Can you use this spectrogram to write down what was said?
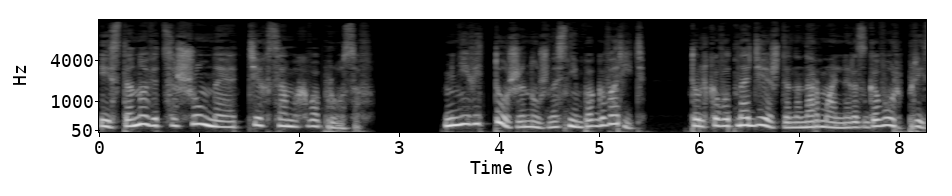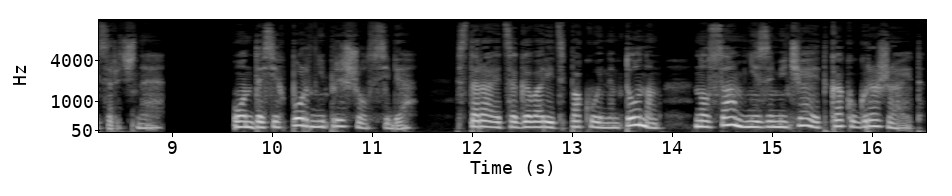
и становится шумной от тех самых вопросов. Мне ведь тоже нужно с ним поговорить, только вот надежда на нормальный разговор призрачная. Он до сих пор не пришел в себя, старается говорить спокойным тоном, но сам не замечает, как угрожает.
